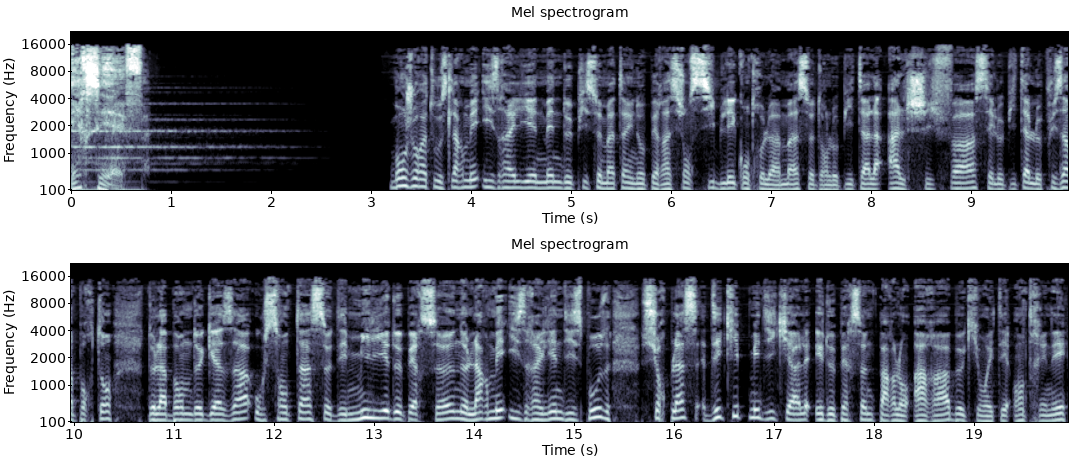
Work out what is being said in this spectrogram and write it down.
RCF. Bonjour à tous. L'armée israélienne mène depuis ce matin une opération ciblée contre le Hamas dans l'hôpital Al-Shifa. C'est l'hôpital le plus important de la bande de Gaza où s'entassent des milliers de personnes. L'armée israélienne dispose sur place d'équipes médicales et de personnes parlant arabe qui ont été entraînées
